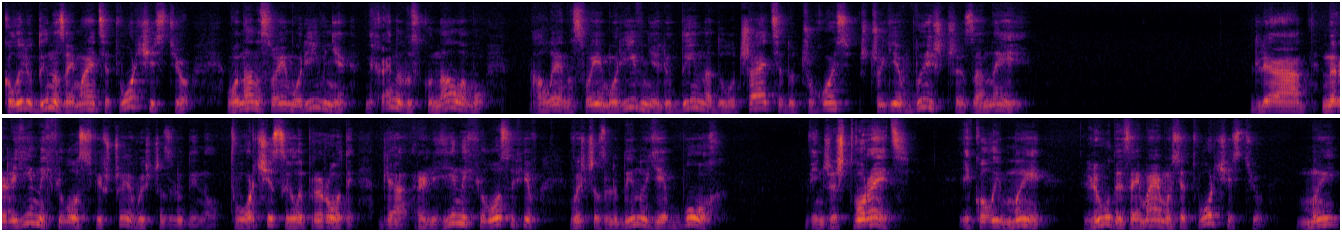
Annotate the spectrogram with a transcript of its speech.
Коли людина займається творчістю, вона на своєму рівні, нехай недосконалому, але на своєму рівні людина долучається до чогось, що є вище за неї. Для нерелігійних філософів, що є вище за людину? Творчі сили природи. Для релігійних філософів вище за людину є Бог. Він же ж творець. І коли ми, люди, займаємося творчістю, ми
